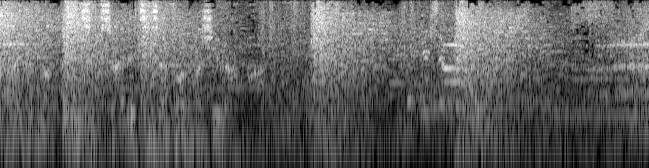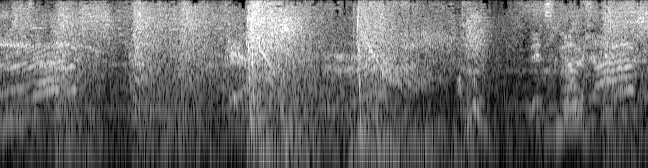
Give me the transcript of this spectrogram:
I have not been this excited since I fought Hashirama. Take your It's no dash!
